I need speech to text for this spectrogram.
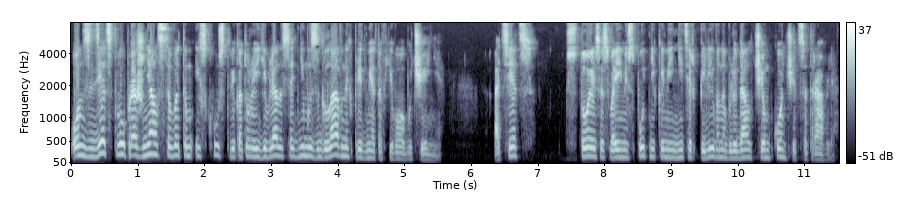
Он с детства упражнялся в этом искусстве, которое являлось одним из главных предметов его обучения. Отец, стоя со своими спутниками, нетерпеливо наблюдал, чем кончится травля.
